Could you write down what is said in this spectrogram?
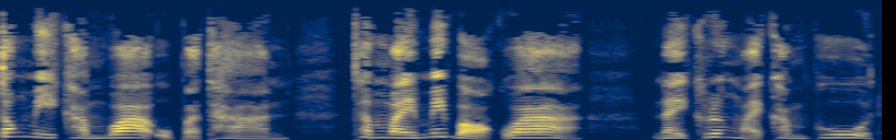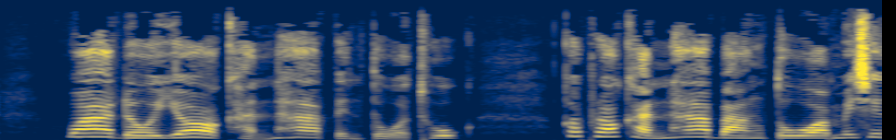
ต้องมีคำว่าอุปทาน ทำไมไม่บอกว่า ในเครื่องหมายคำพูด ว่าโดยย่อขันห้าเป็นตัวทุกข์ ก็เพราะขันห้าบางตัวไม่ใช่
